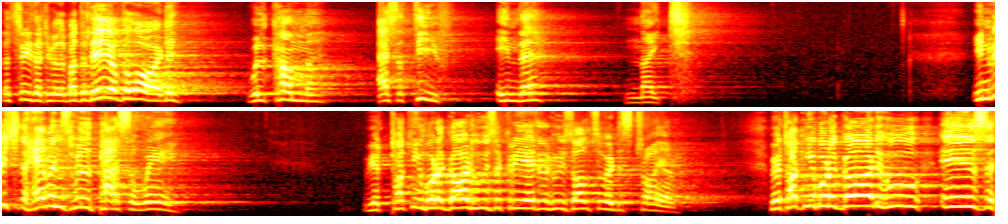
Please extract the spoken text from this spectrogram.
Let's read that together. But the day of the Lord will come as a thief in the night, in which the heavens will pass away. We are talking about a God who is a creator, who is also a destroyer. We're talking about a God who is,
